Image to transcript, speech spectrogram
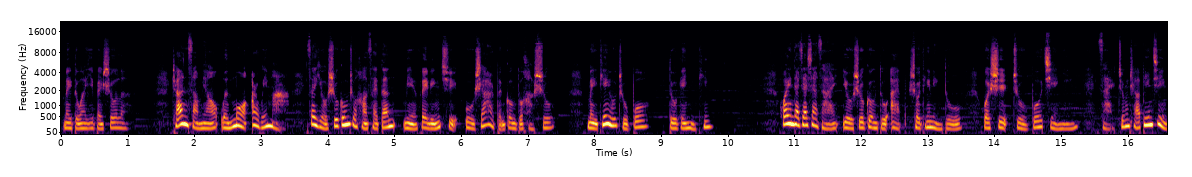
没读完一本书了？长按扫描文末二维码，在有书公众号菜单免费领取五十二本共读好书，每天有主播读给你听。欢迎大家下载有书共读 App 收听领读，我是主播简宁，在中朝边境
